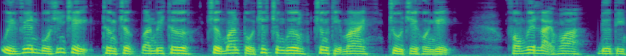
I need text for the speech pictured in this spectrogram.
Ủy viên Bộ Chính trị, Thường trực Ban Bí thư, Trưởng Ban Tổ chức Trung ương Trương Thị Mai chủ trì hội nghị. Phóng viên Lại Hoa đưa tin.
